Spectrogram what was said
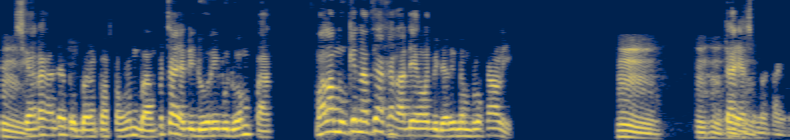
Hmm. Sekarang ada beberapa pengembang percaya di 2024 malah mungkin nanti akan ada yang lebih dari 60 kali. Hmm. Hmm. Percaya Hmm. sama saya.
